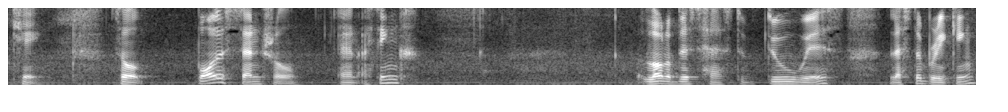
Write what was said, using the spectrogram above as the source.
Okay, so ball is central, and I think a lot of this has to do with Leicester breaking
